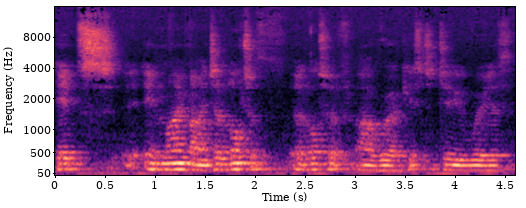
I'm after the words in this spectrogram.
it's in my mind a lot of a lot of our work is to do with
